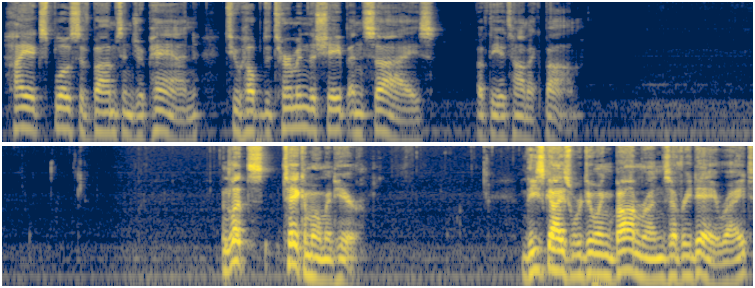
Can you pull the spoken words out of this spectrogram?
high explosive bombs in Japan to help determine the shape and size of the atomic bomb. And let's take a moment here. These guys were doing bomb runs every day, right?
